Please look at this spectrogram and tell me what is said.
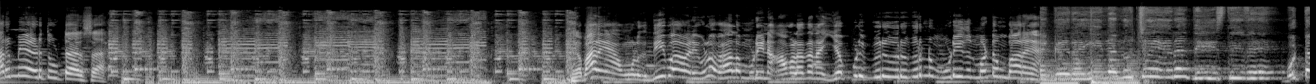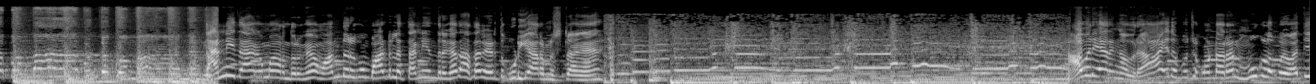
அருமையா எடுத்து விட்டாரு சார். இங்கே பாருங்க உங்களுக்கு தீபாவளிக்குள்ள வேலை முடியும் அவ்வளோதான் நான் எப்படி விறுவிறுவிறுன்னு முடியுதுன்னு மட்டும் பாருங்க. தண்ணி தாகமா இருந்திருங்க வந்திருக்கும் பாட்டில் தண்ணி இருந்திருக்காது. அதெல்லாம் எடுத்து குடிக்க ஆரம்பிச்சிட்டாங்க. அவர் யாருங்க அவர்? ஆயுத பூச்சை கொண்டாடுறான்னு மூக்கில் போய் வத்தி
